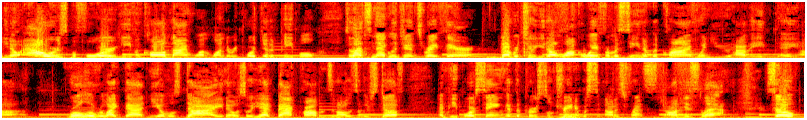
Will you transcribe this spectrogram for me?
you know, hours before he even called 911 to report the other people. So that's negligence right there. Number two, you don't walk away from a scene of the crime when you have a, a uh, rollover like that and you almost die, you know. So he had back problems and all this other stuff. And people are saying that the personal trainer was sitting on his front, on his lap. So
